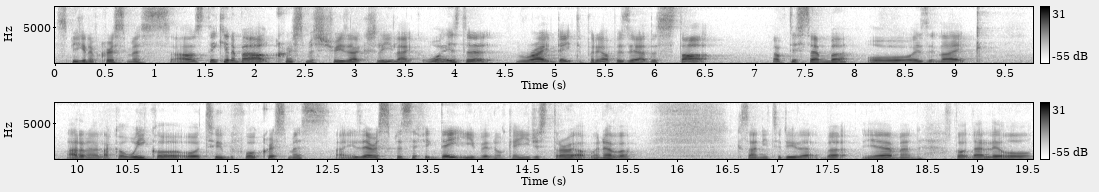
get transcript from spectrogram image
Speaking of Christmas, I was thinking about Christmas trees actually. Like, what is the right date to put it up? Is it at the start of December? Or is it like, I don't know, like a week or, or two before Christmas? Like, is there a specific date even? Or can you just throw it up whenever? Because I need to do that. But yeah, man, I thought that little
